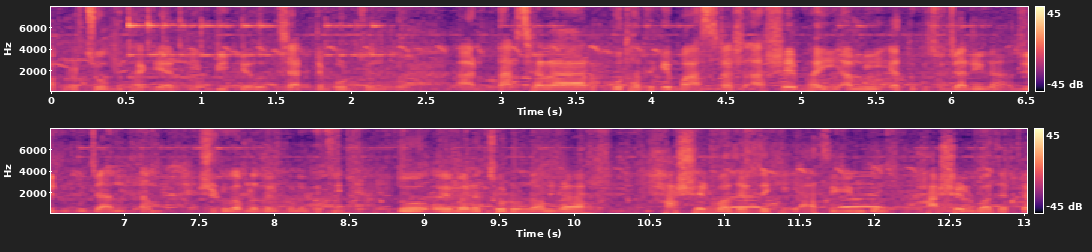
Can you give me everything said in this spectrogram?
আপনার চলতে থাকে আর কি, বিকেল চারটে পর্যন্ত। আর তাছাড়া আর কোথা থেকে বাস টাস আসে ভাই, আমি এত কিছু জানি না, যেটুকু জানতাম সেটুকু আপনাদের বলে দিচ্ছি। তো এবারে চলুন আমরা হাঁসের বাজার দেখি, আছে কিন্তু হাঁসের বাজারটা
